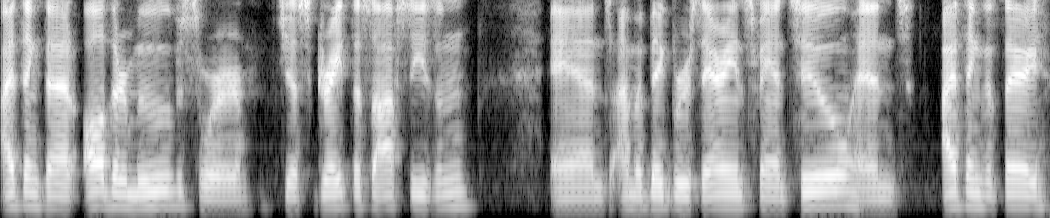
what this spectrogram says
I think that all their moves were just great this offseason. And I'm a big Bruce Arians fan too. And I think that they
